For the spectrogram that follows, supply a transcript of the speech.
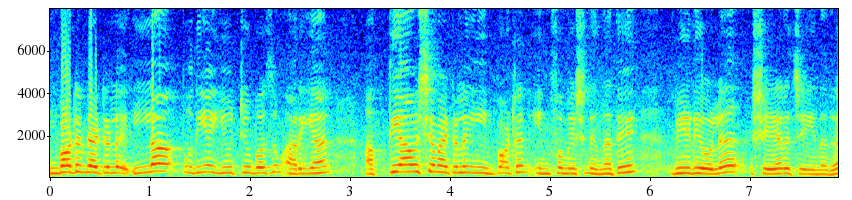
ഇമ്പോർട്ടന്റ് ആയിട്ടുള്ള എല്ലാ പുതിയ യൂട്യൂബേഴ്സും അറിയാൻ അത്യാവശ്യമായിട്ടുള്ള ഈ ഇമ്പോർട്ടന്റ് ഇൻഫർമേഷൻ ഇന്നത്തെ വീഡിയോയിൽ ഷെയർ ചെയ്യുന്നത്.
